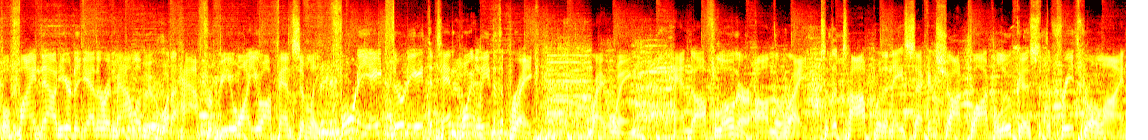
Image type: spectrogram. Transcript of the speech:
We'll find out here together in Malibu. What a half for BYU offensively. 48 38, the 10 point lead at the break. Right wing, handoff Lohner on the right. To the top with an 8 second shot clock. Lucas at the free throw line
